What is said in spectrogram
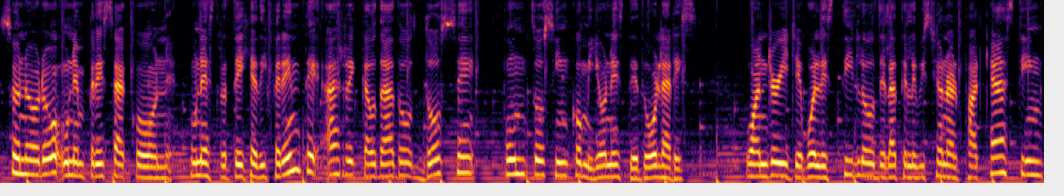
Sonoro, una empresa con una estrategia diferente, ha recaudado 12.5 millones de dólares. Wondery llevó el estilo de la televisión al podcasting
